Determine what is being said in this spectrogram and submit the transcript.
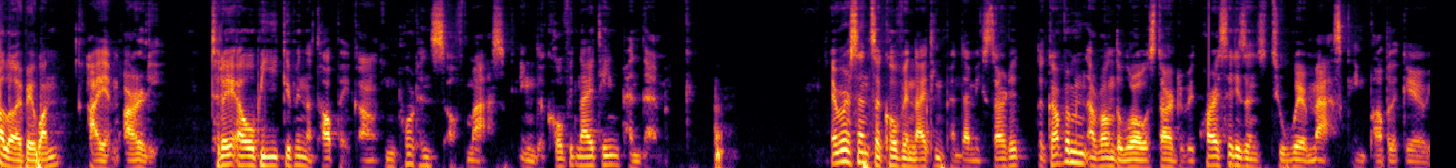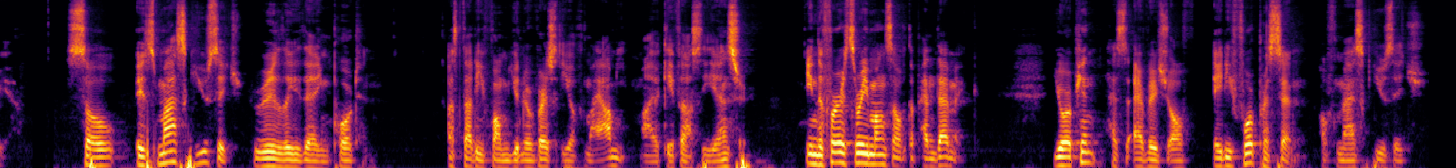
Hello everyone, I am Arlie. Today I will be giving a topic on importance of mask in the COVID-19 pandemic. Ever since the COVID-19 pandemic started, the government around the world started to require citizens to wear masks in public area. So, is mask usage really that important? A study from University of Miami might give us the answer. In the first 3 months of the pandemic, European has an average of 84% of mask usage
